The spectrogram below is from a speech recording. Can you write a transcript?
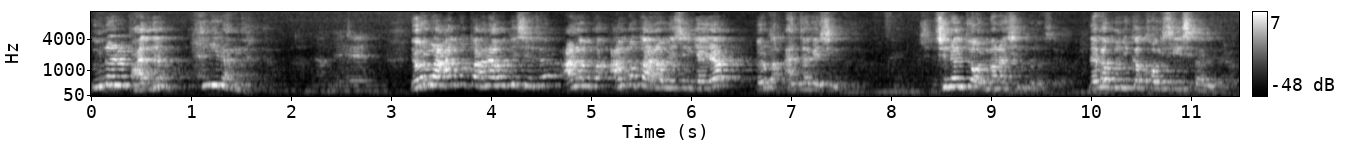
은혜를 받는 행위란 말이에요. 여러분 아무것도 안 하고 계시죠? 안 하고 아무것도 안 하고 계시는 게 아니라 여러분 앉아 계신 거예요. 지난주 얼마나 힘들었어요. 내가 보니까 거의 3시간이더라고.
